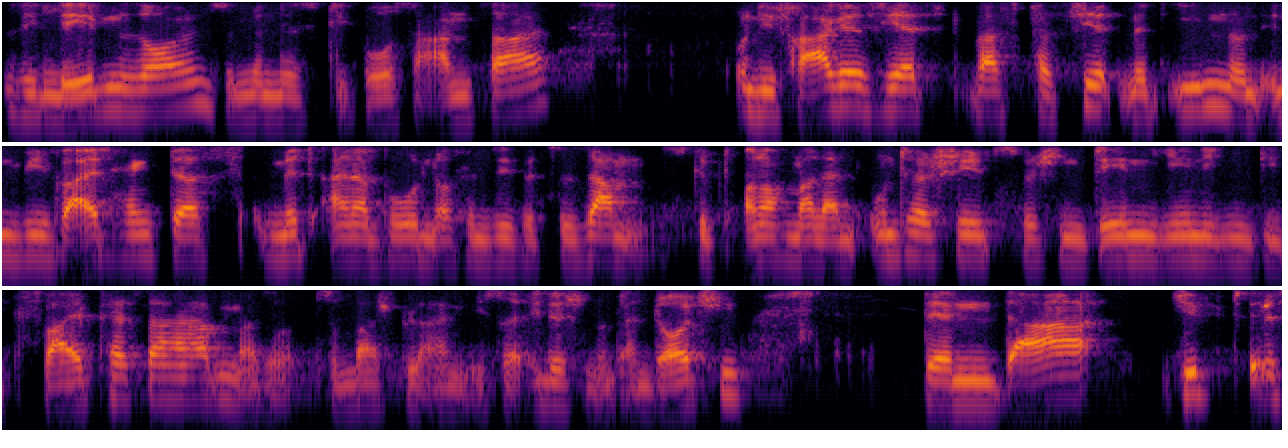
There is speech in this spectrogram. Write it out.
sie leben sollen, zumindest die große Anzahl. Und die Frage ist jetzt, was passiert mit ihnen und inwieweit hängt das mit einer Bodenoffensive zusammen? Es gibt auch nochmal einen Unterschied zwischen denjenigen, die zwei Pässe haben, also zum Beispiel einen israelischen und einen deutschen. Denn da gibt es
